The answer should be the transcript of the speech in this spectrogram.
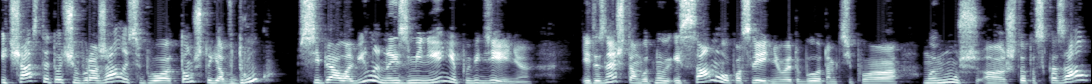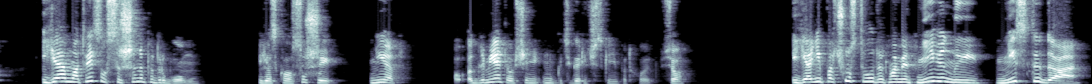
и часто это очень выражалось в том, что я вдруг себя ловила на изменение поведения. И ты знаешь, там вот, ну, из самого последнего это было там, типа, мой муж э, что-то сказал, и я ему ответила совершенно по-другому. Я сказала, слушай, нет, для меня это вообще ну, категорически не подходит. Все. И я не почувствовала в этот момент ни вины, ни стыда,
